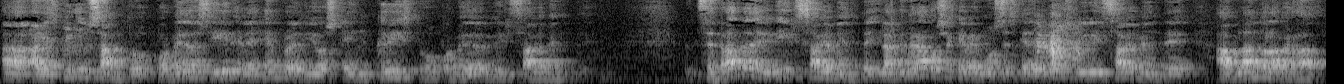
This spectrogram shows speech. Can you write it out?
al Espíritu Santo por medio de seguir el ejemplo de Dios en Cristo, por medio de vivir sabiamente. Se trata de vivir sabiamente y la primera cosa que vemos es que debemos vivir sabiamente hablando la verdad.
